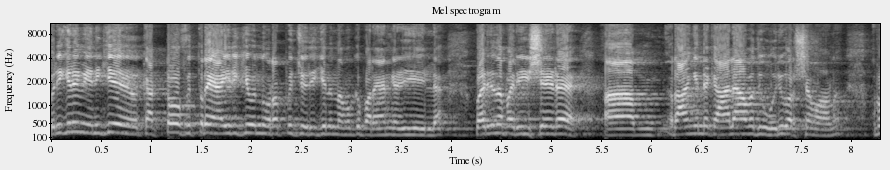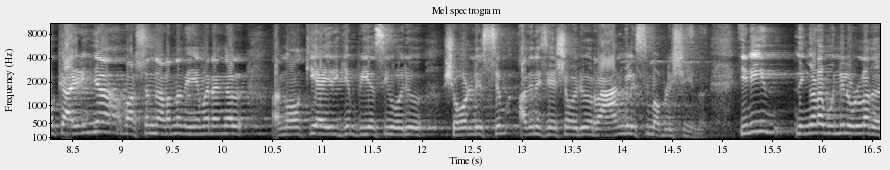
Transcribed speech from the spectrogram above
ഒരിക്കലും എനിക്ക് കട്ട് ഓഫ് ഇത്രയായിരിക്കുമെന്ന് ഉറപ്പിച്ചൊരിക്കലും നമുക്ക് പറയാൻ കഴിയുകയില്ല. വരുന്ന പരീക്ഷയുടെ ആം, റാങ്കിന്റെ കാലാവധി ഒരു വർഷമാണ്. അപ്പോൾ കഴിഞ്ഞ വർഷം നടന്ന നിയമനങ്ങൾ നോക്കിയായിരിക്കും പി എസ് സി ഒരു ഷോർട്ട് ലിസ്റ്റും അതിനുശേഷം ഒരു റാങ്ക് ലിസ്റ്റും പബ്ലിഷ് ചെയ്യുന്നത്. ഇനി നിങ്ങളുടെ മുന്നിലുള്ളത്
